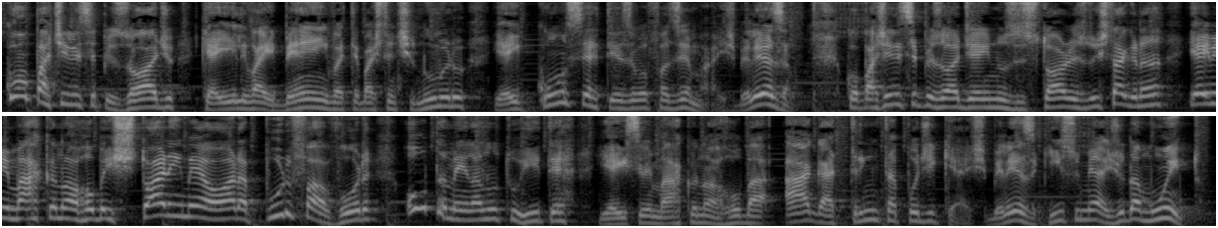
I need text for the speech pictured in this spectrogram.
compartilhe esse episódio, que aí ele vai bem, vai ter bastante número, e aí com certeza eu vou fazer mais, beleza? Compartilhe esse episódio aí nos stories do Instagram, e aí me marca no arroba História em Meia Hora, por favor, ou também lá no Twitter, e aí você me marca no arroba H30podcast, beleza? Que isso me ajuda muito.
